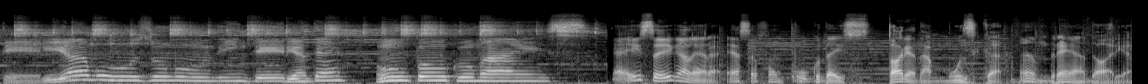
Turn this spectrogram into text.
teríamos o mundo inteiro e até um pouco mais. É isso aí, galera. Essa foi um pouco da história da música Andréa Doria,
